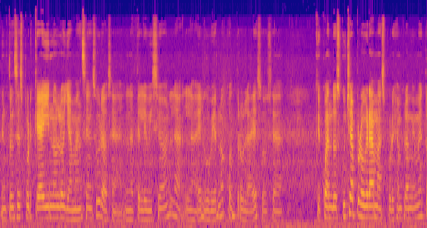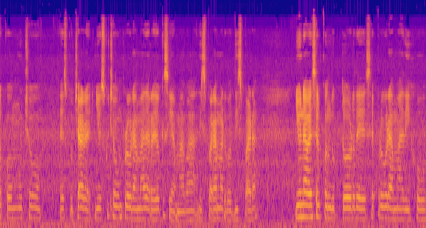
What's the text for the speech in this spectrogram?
Entonces, ¿por qué ahí no lo llaman censura? O sea, en la televisión el gobierno controla eso, o sea, que cuando escucha programas, por ejemplo, a mí me tocó mucho escuchar, yo escuchaba un programa de radio que se llamaba Dispara Margot Dispara, y una vez el conductor de ese programa dijo,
